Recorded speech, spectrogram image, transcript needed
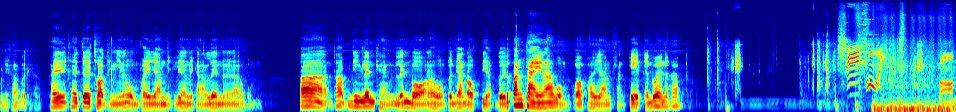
สวัสดีครับสวัสดีครับใครใครเจอช็อตอย่างนี้นะผมพยายามหลีกเลี่ยงในการเล่นด้วยนะครับผม ถ้าถ้ายิ่งเล่นแข่งเล่นบอลนะครับผมเป็นการเอาเปรียบโดยตั้งใจนะครับผมก็พยายามสังเกตกันด้วยนะครับ Bomb.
